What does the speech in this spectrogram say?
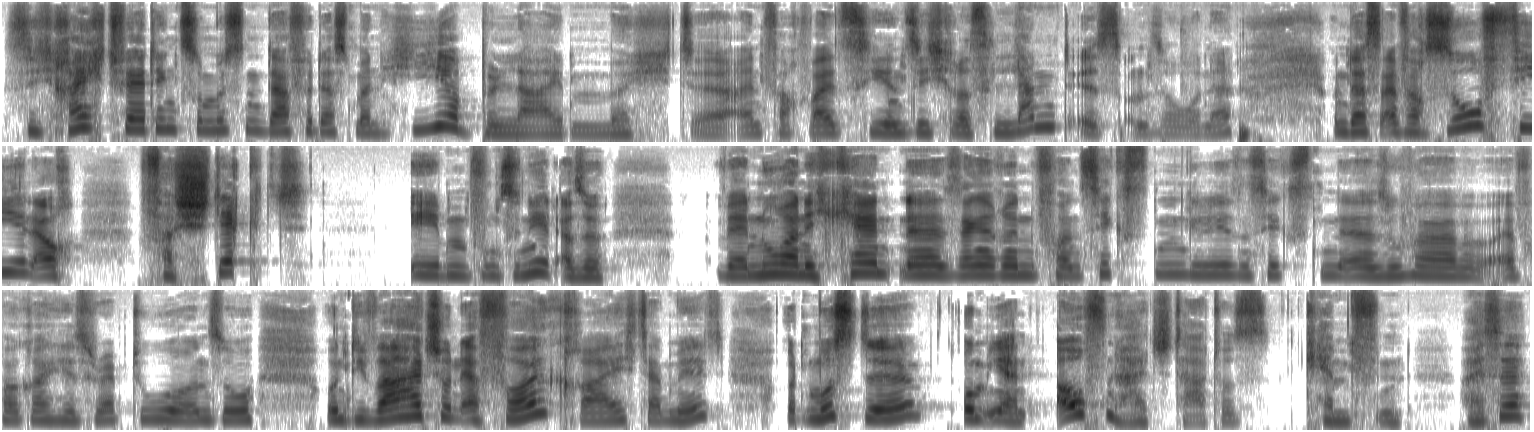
sich rechtfertigen zu müssen dafür, dass man hier bleiben möchte, einfach weil es hier ein sicheres Land ist und so, ne? Und dass einfach so viel auch versteckt eben funktioniert. Also wer Nora nicht kennt, ne, Sängerin von Sixten gewesen, Sixten, äh, super erfolgreiches Rap-Duo und so. Und die war halt schon erfolgreich damit und musste um ihren Aufenthaltsstatus kämpfen. Weißt du,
